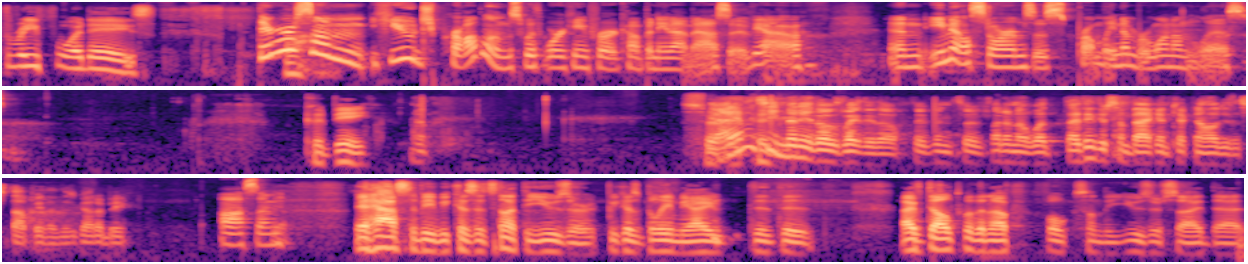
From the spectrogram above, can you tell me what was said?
3 4 days. There are ah. some huge problems with working for a company that massive, yeah. And email storms is probably number one on the list. Could be. Yep. yeah, I haven't seen many of those lately, though. They've been sort of, I don't know what, I think there's some back end technology that's stopping them. There's got to be. Awesome. Yeah. It has to be because it's not the user. Because believe me, I did the, I've dealt with enough folks on the user side that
